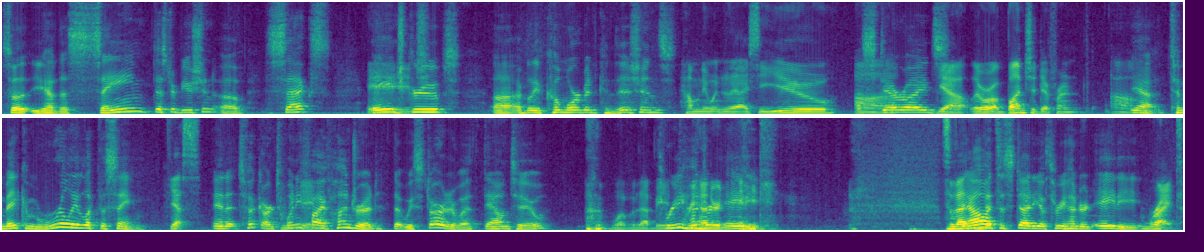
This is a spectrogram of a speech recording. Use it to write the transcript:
So you have the same distribution of sex, age, Age. groups, uh, I believe comorbid conditions. How many went to the ICU? The steroids. Yeah, there were a bunch of different. Um, yeah, to make them really look the same. Yes. And it took our 2,500 that we started with down to what would that be? 380. So that now that- it's a study of 380 right.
